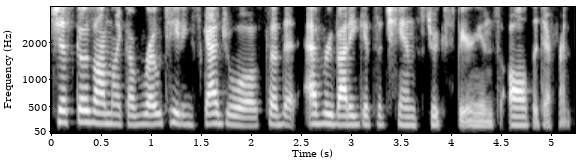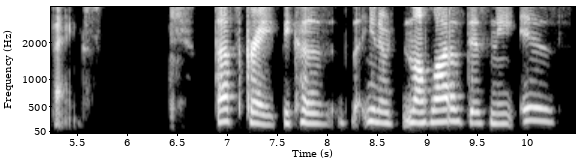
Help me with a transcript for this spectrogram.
just goes on like a rotating schedule so that everybody gets a chance to experience all the different things. That's great because you know a lot of Disney is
